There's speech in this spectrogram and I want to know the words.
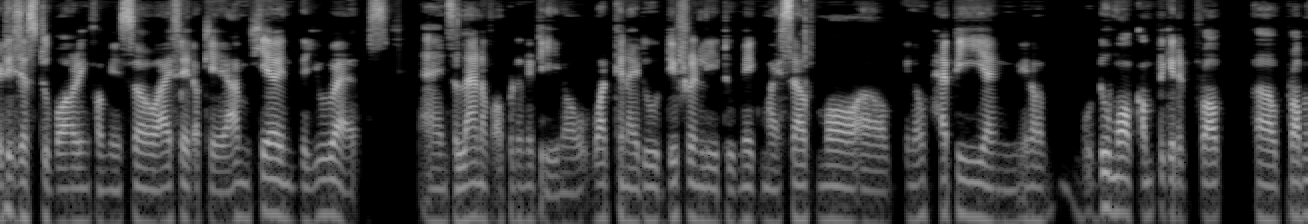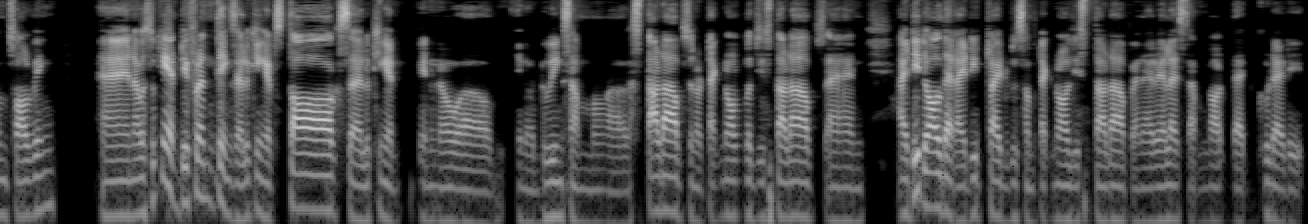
it is just too boring for me. So I said, okay, I'm here in the US, and it's a land of opportunity. You know, what can I do differently to make myself more, uh, you know, happy and you know, do more complicated pro- uh, problem solving? And I was looking at different things. I looking at stocks, I looking at you know, uh, you know, doing some uh, startups, you know, technology startups, and I did all that. I did try to do some technology startup, and I realized I'm not that good at it.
